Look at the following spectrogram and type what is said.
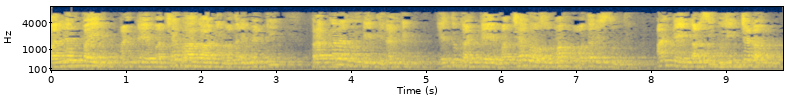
పల్లెంపై అంటే మధ్య భాగాన్ని మొదలుపెట్టి ప్రక్కల నుండి తినండి. ఎందుకంటే మధ్యలో శుభం అవతరిస్తుంది. అంటే కలిసి భుజించడం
